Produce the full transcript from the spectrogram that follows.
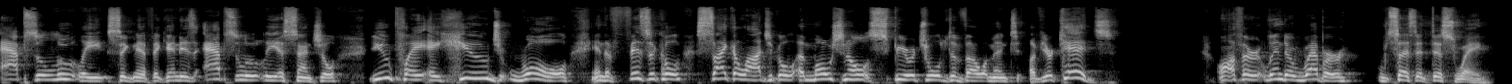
absolutely significant, is absolutely essential. You play a huge role in the physical, psychological, emotional, spiritual development of your kids. Author Linda Weber says it this way.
